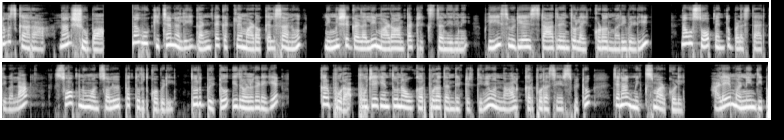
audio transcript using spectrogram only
ನಮಸ್ಕಾರ, ನಾನು ಶುಭಾ. ನಾವು ಕಿಚನಲ್ಲಿ ಗಂಟೆಗಟ್ಟಲೆ ಮಾಡೋ ಕೆಲಸನೂ ನಿಮಿಷಗಳಲ್ಲಿ ಮಾಡೋ ಅಂಥ ಟ್ರಿಕ್ಸ್ ತಂದಿದ್ದೀನಿ. ಪ್ಲೀಸ್ ವಿಡಿಯೋ ಇಷ್ಟ ಆದರೆ ಅಂತೂ ಲೈಕ್ ಕೊಡೋದು ಮರಿಬೇಡಿ. ನಾವು ಸೋಪ್ ಅಂತೂ ಬಳಸ್ತಾ ಇರ್ತೀವಲ್ಲ ಸೋಪ್ನು ಒಂದು ಸ್ವಲ್ಪ ತುರಿದ್ಕೊಬಿಡಿ. ತುರಿದ್ಬಿಟ್ಟು ಇದರೊಳಗಡೆಗೆ ಕರ್ಪೂರ. ಪೂಜೆಗೆಂತೂ ನಾವು ಕರ್ಪೂರ ತಂದಿಟ್ಟಿರ್ತೀವಿ, ಒಂದು ನಾಲ್ಕು ಕರ್ಪೂರ ಸೇರಿಸ್ಬಿಟ್ಟು ಚೆನ್ನಾಗಿ ಮಿಕ್ಸ್ ಮಾಡ್ಕೊಳ್ಳಿ. ಹಳೆ ಮಣ್ಣಿನ ದೀಪ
